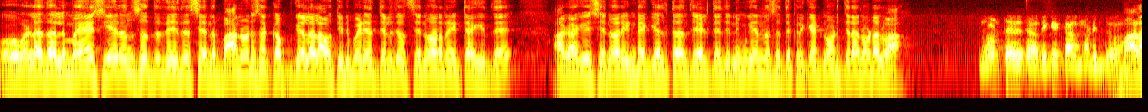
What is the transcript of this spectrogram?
ಓ ಒಳ್ಳೇದಲ್ಲಿ ಮಹೇಶ್. ಏನು ಅನಿಸುತ್ತದೆ ಇದು ಶನಿ ಭಾನುವಾರ ಸಹ ಕಪ್ ಗೆಲ್ಲಲ್ಲ ಅವತ್ತು ಇಡಬೇಡಿ ಅಂತ ಹೇಳಿದ್ರು ಶನಿವಾರನೇ ಇಟ್ಟಾಗಿದ್ದೆ ಹಾಗಾಗಿ ಶನಿವಾರ ಇಂಡಿಯಾ ಗೆಲ್ತಾರೆ ಅಂತ ಹೇಳ್ತಾ ಇದ್ದೀವಿ ನಿಮ್ಗೆ ಅನಿಸುತ್ತೆ? ಕ್ರಿಕೆಟ್ ನೋಡ್ತೀರಾ ನೋಡಲ್ವಾ? ನೋಡ್ತಾ ಇದ್ದೀವಿ ಸರ್ ಅದಕ್ಕೆ ಕಾಲ್ ಮಾಡಿದ್ದು. ಭಾಳ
